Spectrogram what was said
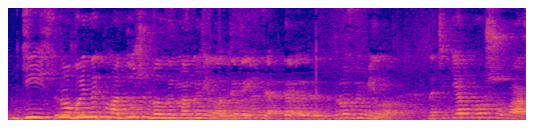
дійсно виникла дуже велика дискусія. зрозуміло. Значить, я прошу вас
